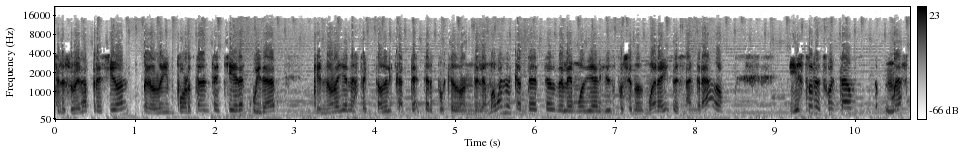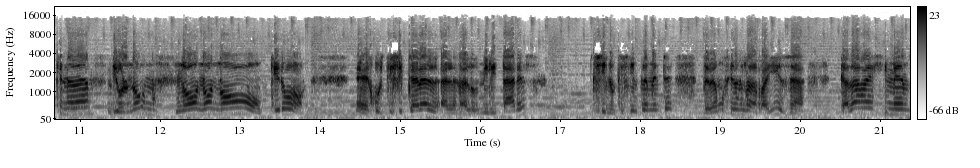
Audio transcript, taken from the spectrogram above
se le subió la presión, pero lo importante aquí era cuidar que no le hayan afectado el catéter, porque donde le muevan el catéter de la hemodiálisis, pues se nos muere ahí desangrado. Y esto resulta más que nada, digo, no, no, no, no quiero eh, justificar a los militares, sino que simplemente debemos ir a la raíz. O sea, cada régimen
